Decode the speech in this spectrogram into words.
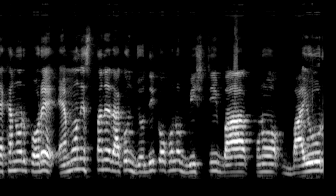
দেখানোর পরে এমন স্থানে রাখুন যদি কখনো বৃষ্টি বা কোনো বায়ুর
